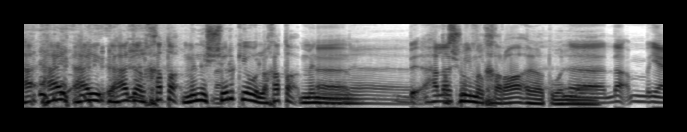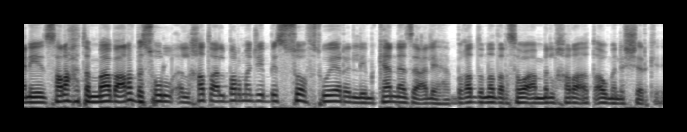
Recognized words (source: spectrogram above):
هاي هاي هذا الخطأ من الشركة ولا خطأ من آه، آه، هلا تصميم الخرائط ولا آه لا يعني صراحة ما بعرف بس هو الخطأ البرمجي بال software اللي كان نازل عليها بغض النظر سواء من الخرائط أو من الشركة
